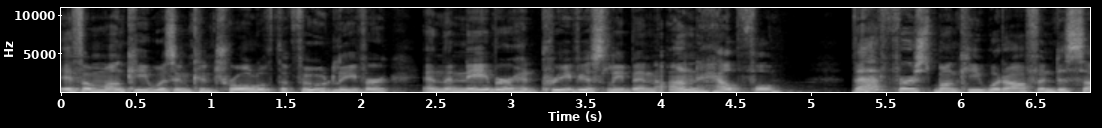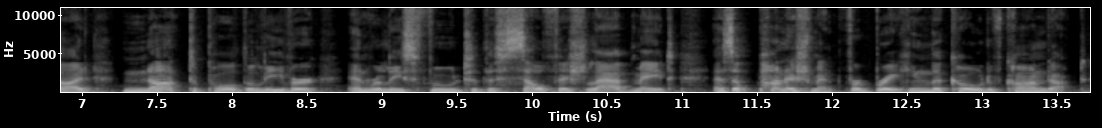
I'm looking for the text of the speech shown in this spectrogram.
if a monkey was in control of the food lever and the neighbor had previously been unhelpful, that first monkey would often decide not to pull the lever and release food to the selfish lab mate as a punishment for breaking the code of conduct,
